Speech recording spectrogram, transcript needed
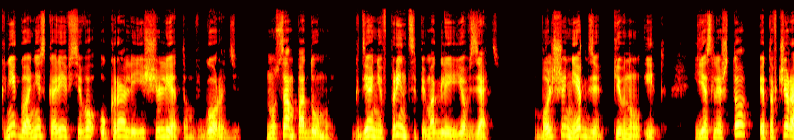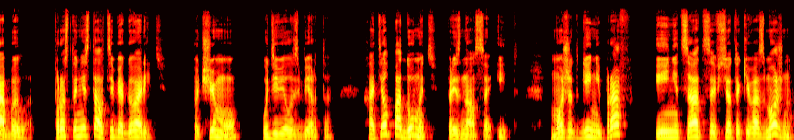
Книгу они, скорее всего, украли еще летом в городе. Ну, сам подумай, где они в принципе могли ее взять? Больше негде, кивнул Ит. Если что, это вчера было. Просто не стал тебе говорить. Почему? Удивилась Берта. Хотел подумать, признался Ит. Может, гений прав, и инициация все-таки возможна?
